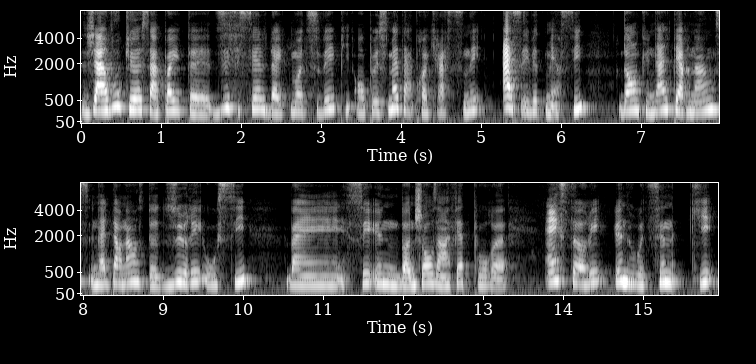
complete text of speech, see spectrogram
j'avoue que ça peut être euh, difficile d'être motivé, puis on peut se mettre à procrastiner assez vite, merci. Donc, une alternance, une alternance de durée aussi, ben c'est une bonne chose en fait pour euh, instaurer une routine qui est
